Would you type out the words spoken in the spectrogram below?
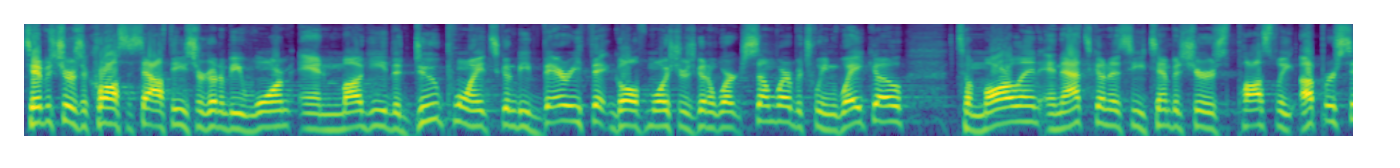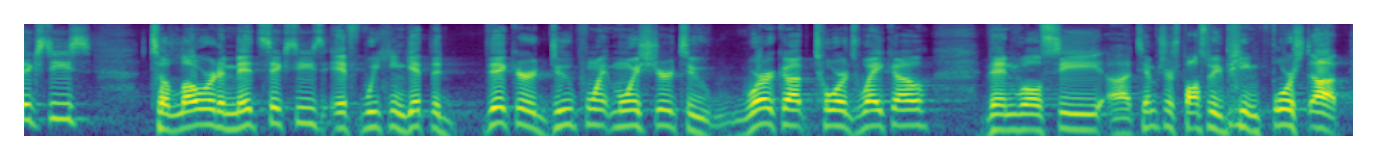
Temperatures across the southeast are going to be warm and muggy. The dew point it's going to be very thick Gulf moisture is going to work somewhere between Waco to Marlin, and that's going to see temperatures possibly upper 60s to lower to mid 60s if we can get the thicker dew point moisture to work up towards Waco then we'll see uh, temperatures possibly being forced up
